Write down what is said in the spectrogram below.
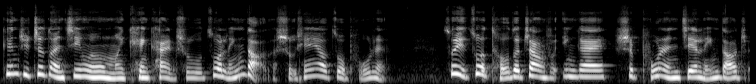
根据这段经文，我们可以看出，做领导的首先要做仆人，所以做头的丈夫应该是仆人兼领导者。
